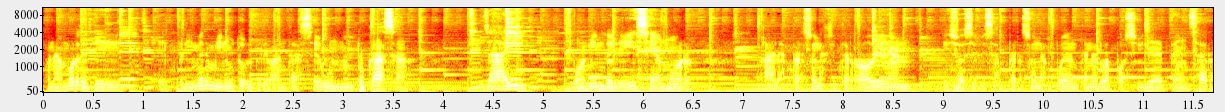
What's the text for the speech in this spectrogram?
Con amor desde el primer minuto que te levantas, segundo en tu casa, ya ahí, poniéndole ese amor a las personas que te rodean, eso hace que esas personas puedan tener la posibilidad de pensar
